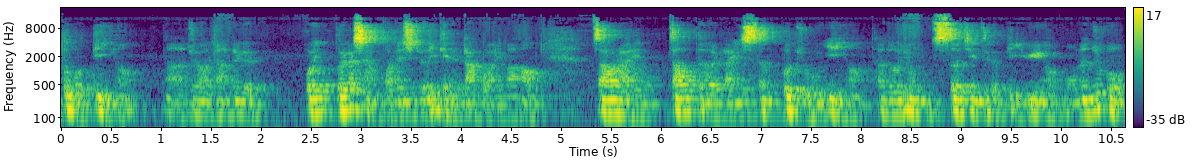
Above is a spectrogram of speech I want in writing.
堕地哦，啊，就好像那个不不要想还的时候一点点打过来嘛哈，招来招得来生不如意哦，他说用射箭这个比喻哦，我们如果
